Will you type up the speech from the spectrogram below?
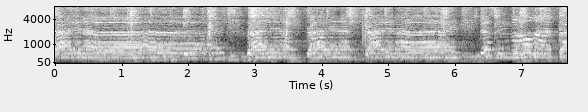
Friday night, Friday night, Friday night, doesn't dancing all night.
